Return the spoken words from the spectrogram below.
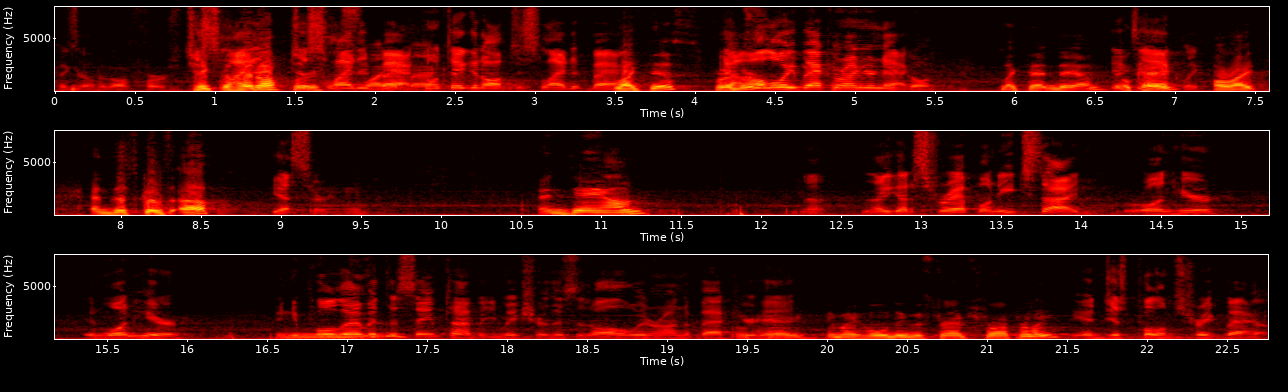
Take the hood off first. Take the slide hood it, off Just first. slide, it, Slide it back. back. Don't take it off. Just slide it back. Like this? Yeah, Further? all the way back around your neck. going. Like that down? Exactly. Okay. All right. And this goes up Yes, sir. and down. Now, now you got a strap on each side, one here and one here, and you pull them at the mm-hmm. same time. But you make sure this is all the way around the back of your Okay. head, Am I holding the straps properly? and just pull them straight back.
